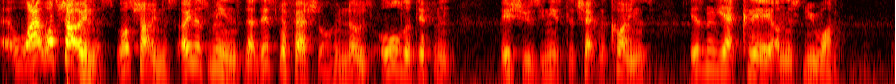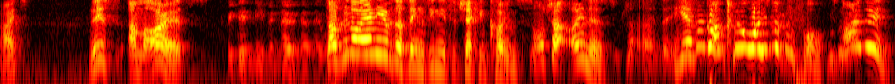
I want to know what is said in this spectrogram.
Uh, why, what's Shah onus? What's Shah onus? Onus means that this professional who knows all the different issues he needs to check the coins isn't yet clear on this new one. Right? This Amaretz We didn't even know that there doesn't know any of the things he needs to check in coins. So what's Shah onus? He hasn't got a clue what he's looking for. He's no idea.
